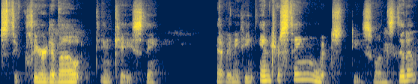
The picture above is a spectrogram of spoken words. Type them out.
just to clear them out in case they have anything interesting, which these ones didn't.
